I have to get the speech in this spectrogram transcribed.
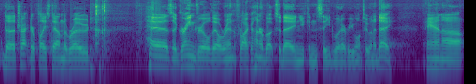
the tractor place down the road has a grain drill they'll rent for like a hundred bucks a day and you can seed whatever you want to in a day. And uh,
